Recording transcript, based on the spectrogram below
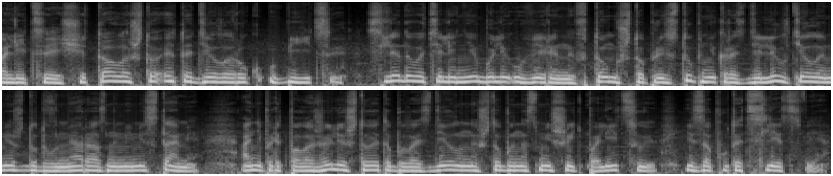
Полиция считала, что это дело рук убийцы. Следователи не были уверены в том, что преступник разделил тело между двумя разными местами. Они предположили, что это было сделано, чтобы насмешить полицию и запутать следствие.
